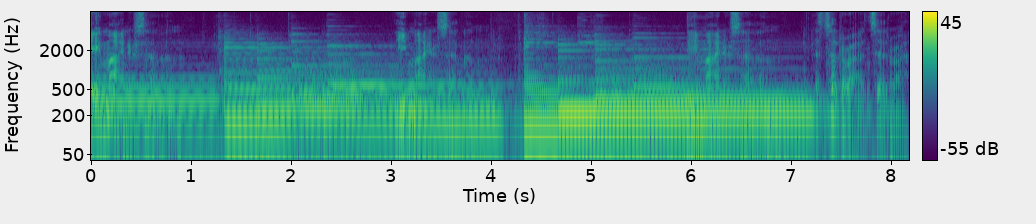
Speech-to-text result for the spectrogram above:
A minor 7, E minor 7, D minor 7, etc. etc.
